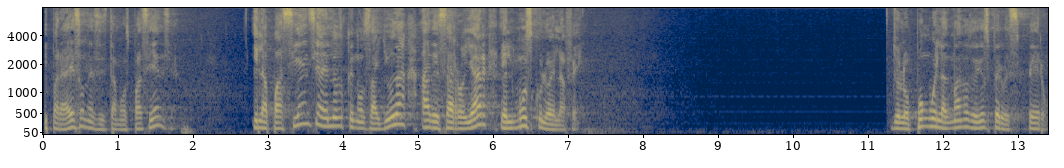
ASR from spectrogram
Y para eso necesitamos paciencia. Y la paciencia es lo que nos ayuda a desarrollar el músculo de la fe. Yo lo pongo en las manos de Dios, pero espero.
